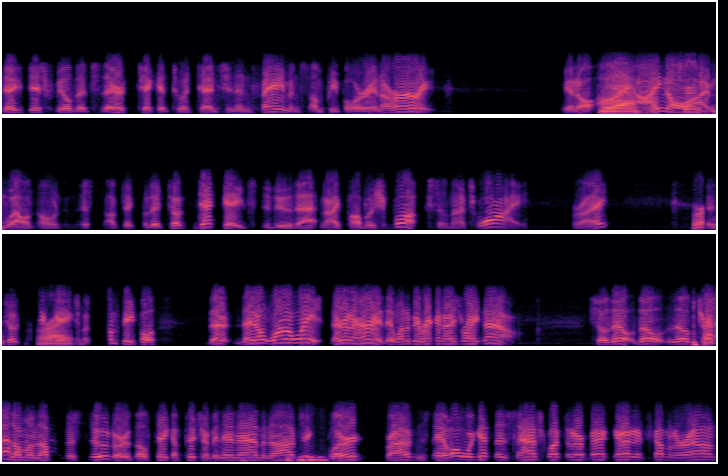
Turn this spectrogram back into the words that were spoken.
They just feel that's their ticket to attention and fame, and some people are in a hurry. You know, Yeah, I I know true. I'm well known in this subject, but it took decades to do that, and I published books, and that's why, right? It took decades, Right. Some people they they don't want to wait. They're in a hurry. They want to be recognized right now. So they'll they'll they'll dress someone up in a suit, or they'll take a picture of an inanimate object, blurred crowd, and say, "Oh, we get this Sasquatch in our backyard. It's coming around.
